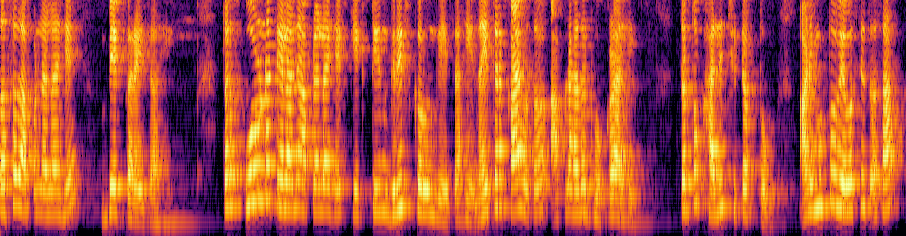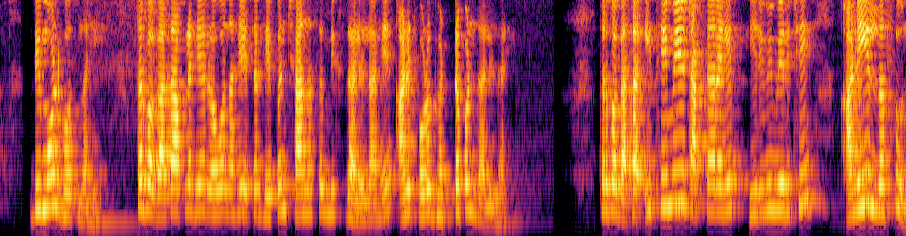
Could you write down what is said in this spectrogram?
तसंच आपल्याला हे बेक करायचं आहे. तर पूर्ण तेलाने आपल्याला हे केक टीन ग्रीस करून घ्यायचं आहे. नाहीतर काय होतं? आपला हा जो ढोकळा आहे तर तो खाली चिटकतो आणि मग तो व्यवस्थित असा डिमोल्ड होत नाही. तर बघा आता आपलं हे रवण आहे तर हे पण छान असं मिक्स झालेलं आहे आणि थोडं घट्ट पण झालेलं आहे. तर बघा आता इथे मी टाकणार आहे हिरवी मिरची आणि लसूण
